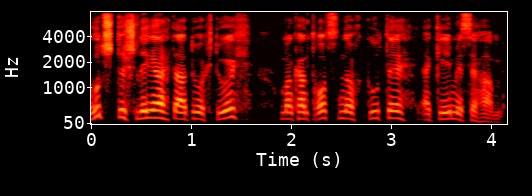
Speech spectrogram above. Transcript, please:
rutscht der Schläger dadurch durch und man kann trotzdem noch gute Ergebnisse haben.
